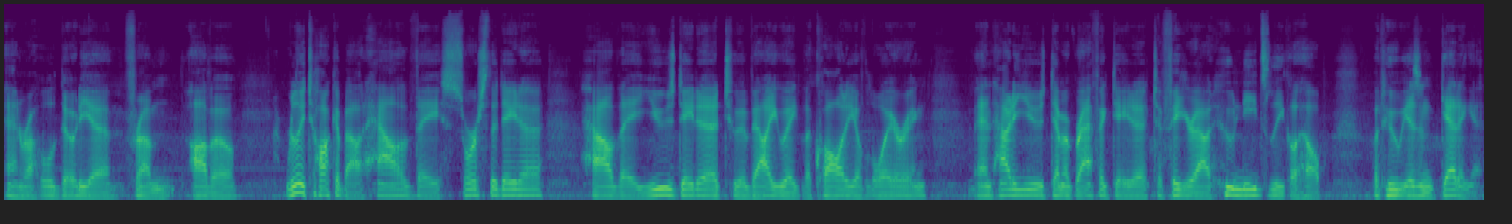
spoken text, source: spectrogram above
and Rahul Dodhia from Avvo really talk about how they source the data, how they use data to evaluate the quality of lawyering, and how to use demographic data to figure out who needs legal help but who isn't getting it,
